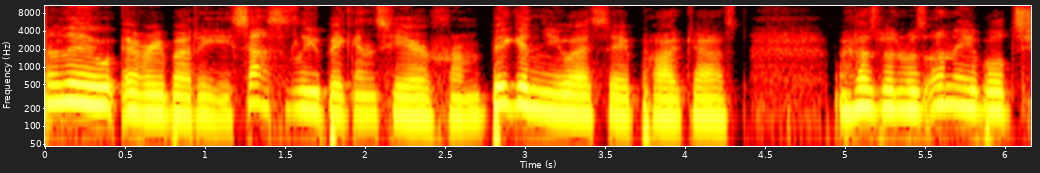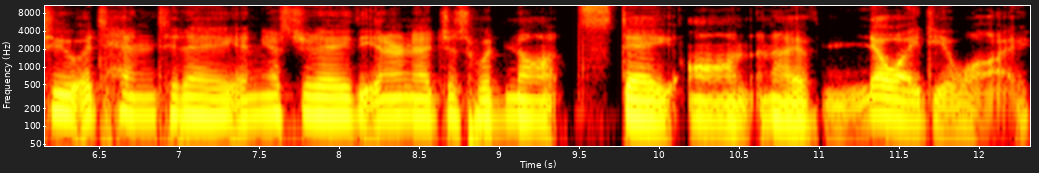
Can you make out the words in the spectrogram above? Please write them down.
Hello, everybody. Sasseleigh Biggons here from Biggin USA podcast. My husband was unable to attend today, and yesterday the internet just would not stay on, and I have no idea why.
